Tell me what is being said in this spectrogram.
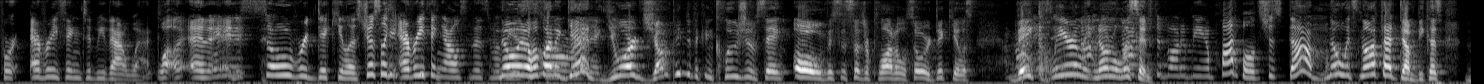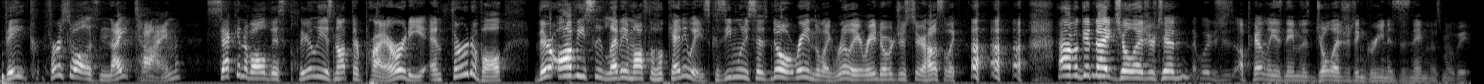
for everything to be that wet? well, and, it and is so ridiculous. Just like everything else in this movie. no, no, hold on again. ridiculous. You are jumping to the conclusion of saying, "Oh, this is such a plot hole, so ridiculous." They It's- it's clearly not- no, it's no. not Listen, just about it being a plot hole. It's just dumb. No, it's not that dumb because they, first of all, it's nighttime. Second of all, this clearly is not their priority. And third of all, they're obviously letting him off the hook anyways. Because even when he says, no, it rained, they're like, really? It rained over just to your house? They're like, have a good night, Joel Edgerton. Which is apparently his name is Joel Edgerton Green is his name in this movie.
